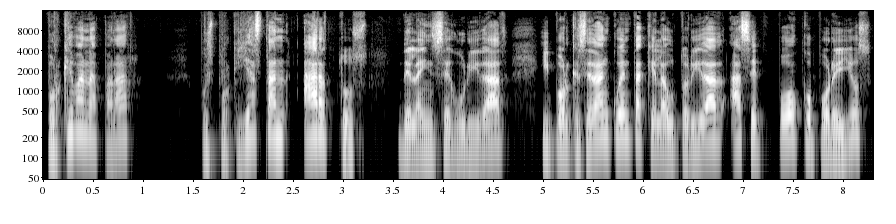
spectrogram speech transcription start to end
¿Por qué van a parar? Pues porque ya están hartos de la inseguridad y porque se dan cuenta que la autoridad hace poco por ellos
